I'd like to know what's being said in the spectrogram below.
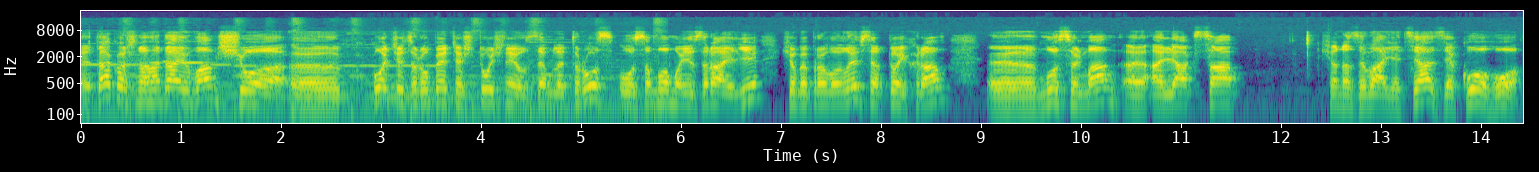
Е, Також нагадаю вам, що е, хочуть зробити штучний землетрус у самому Ізраїлі, щоб провалився той храм е, мусульман е, Алякса, що називається, з якого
